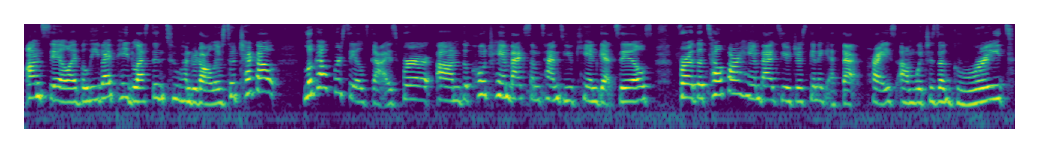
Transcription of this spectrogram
on sale. I believe I paid less than $200. So check out look out for sales guys for um, the coach handbags sometimes you can get sales for the telfar handbags you're just gonna get that price um, which is a great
